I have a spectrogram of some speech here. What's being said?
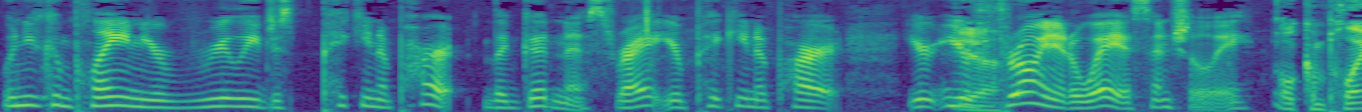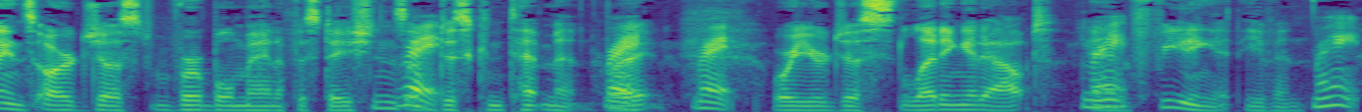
when you complain, you're really just picking apart the goodness, right? You're picking apart, you're you're Yeah. throwing it away essentially. Well, complaints are just verbal manifestations Right. of discontentment, Right, right? right. Where you're just letting it out Right. and feeding it, even Right.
